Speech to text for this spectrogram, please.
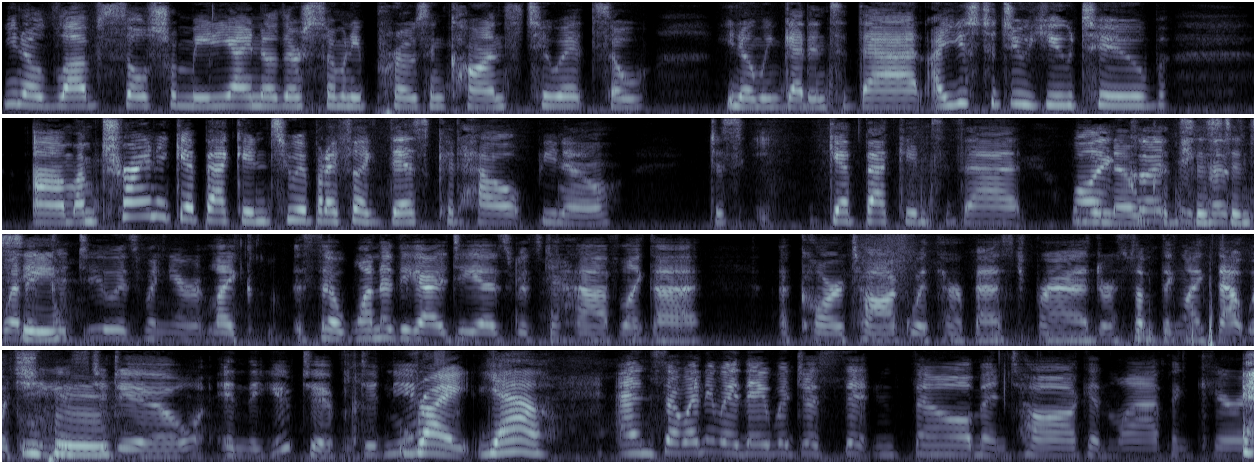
you know, loves social media. I know there's so many pros and cons to it. So, you know, we can get into that. I used to do YouTube. Um, I'm trying to get back into it, but I feel like this could help, you know, just get back into that, Well, you know, it could because what consistency. it could do is when you're like, so one of the ideas was to have like a, a car talk with her best friend or something like that, which she used to do in the YouTube, didn't you? Mm-hmm. Right. Yeah. And so anyway, they would just sit and film and talk and laugh and carry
